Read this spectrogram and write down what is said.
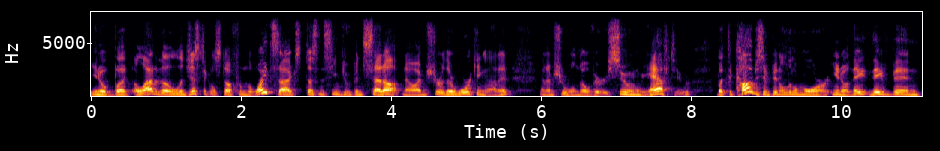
you know. But a lot of the logistical stuff from the White Sox doesn't seem to have been set up. Now, I'm sure they're working on it, and I'm sure we'll know very soon. We have to. But the Cubs have been a little more, you know, they they've been.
